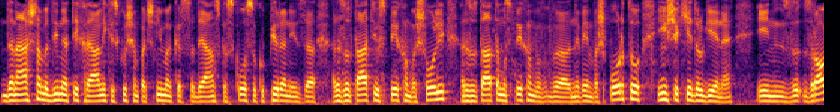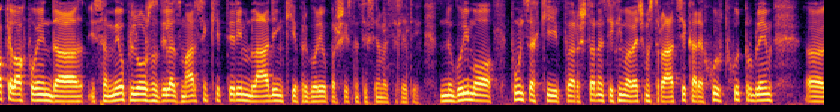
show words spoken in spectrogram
današnja mladina teh realnih izkušenj pač nima, ker so dejansko skozi okupirani z rezultati uspehom v šoli, rezultatom uspehom v, v, vem, v športu in še kje drugje. Ne? In z, z roke lahko povem, da sem imel priložnost delati z marsikaterim mladim, ki je pregorel pri 16-17 letih. Ne govorimo o puncah, ki pri 14 nima več menstruacije, kar je hud, hud problem. Uh,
